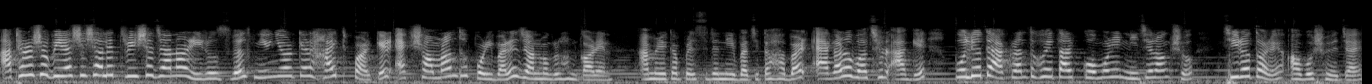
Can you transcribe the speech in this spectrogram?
আঠারোশো বিরাশি সালে ত্রিশে জানুয়ারি রুজভেল্ট নিউ ইয়র্কের হাইট পার্কের এক সম্ভ্রান্ত পরিবারে জন্মগ্রহণ করেন। আমেরিকা প্রেসিডেন্ট নির্বাচিত হবার এগারো বছর আগে পোলিওতে আক্রান্ত হয়ে তার কোমরের নিচের অংশ চিরতরে অবশ হয়ে যায়।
